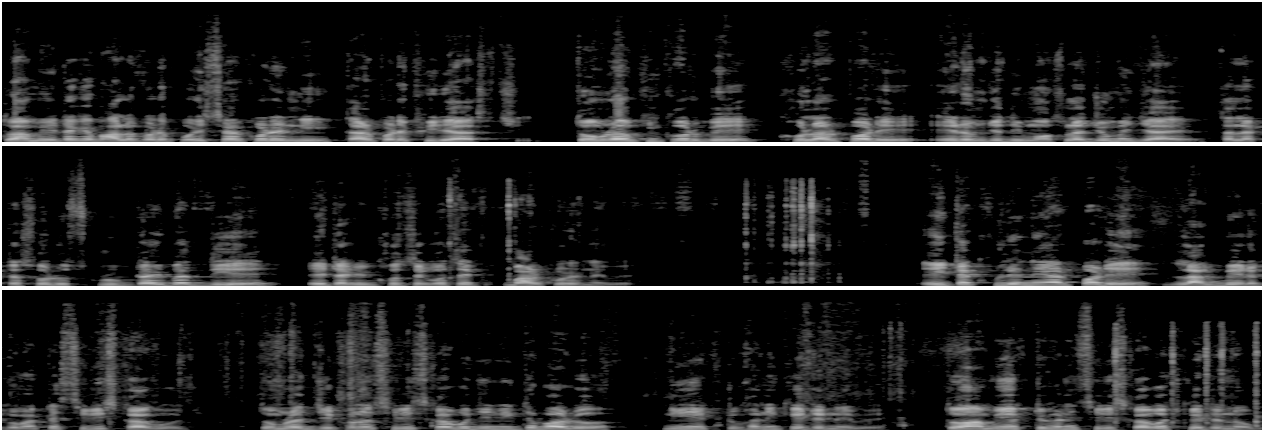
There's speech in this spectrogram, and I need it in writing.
তো আমি এটাকে ভালো করে পরিষ্কার করে নিই, তারপরে ফিরে আসছি। তোমরাও কি করবে, খোলার পরে এরম যদি মশলা জমে যায়, তাহলে একটা সরু স্ক্রুড্রাইভার দিয়ে এটাকে ঘষে ঘষে বার করে নেবে। এইটা খুলে নেওয়ার পরে লাগবে এরকম একটা সিরিজ কাগজ। তোমরা যে কোনো সিরিজ কাগজই নিতে পারো, নিয়ে একটুখানি কেটে নেবে। তো আমি একটুখানি সিরিজ কাগজ কেটে নেব।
